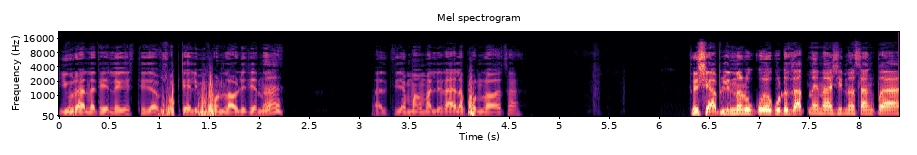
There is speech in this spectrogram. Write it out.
येऊ राहिला ते लगेच तिच्या सोबत्याला बी फोन लावले त्यानं. अरे तिच्या मामाले राहायला फोन लावायचा. तशी आपली न कुठं जात नाही ना अशी न सांगता.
